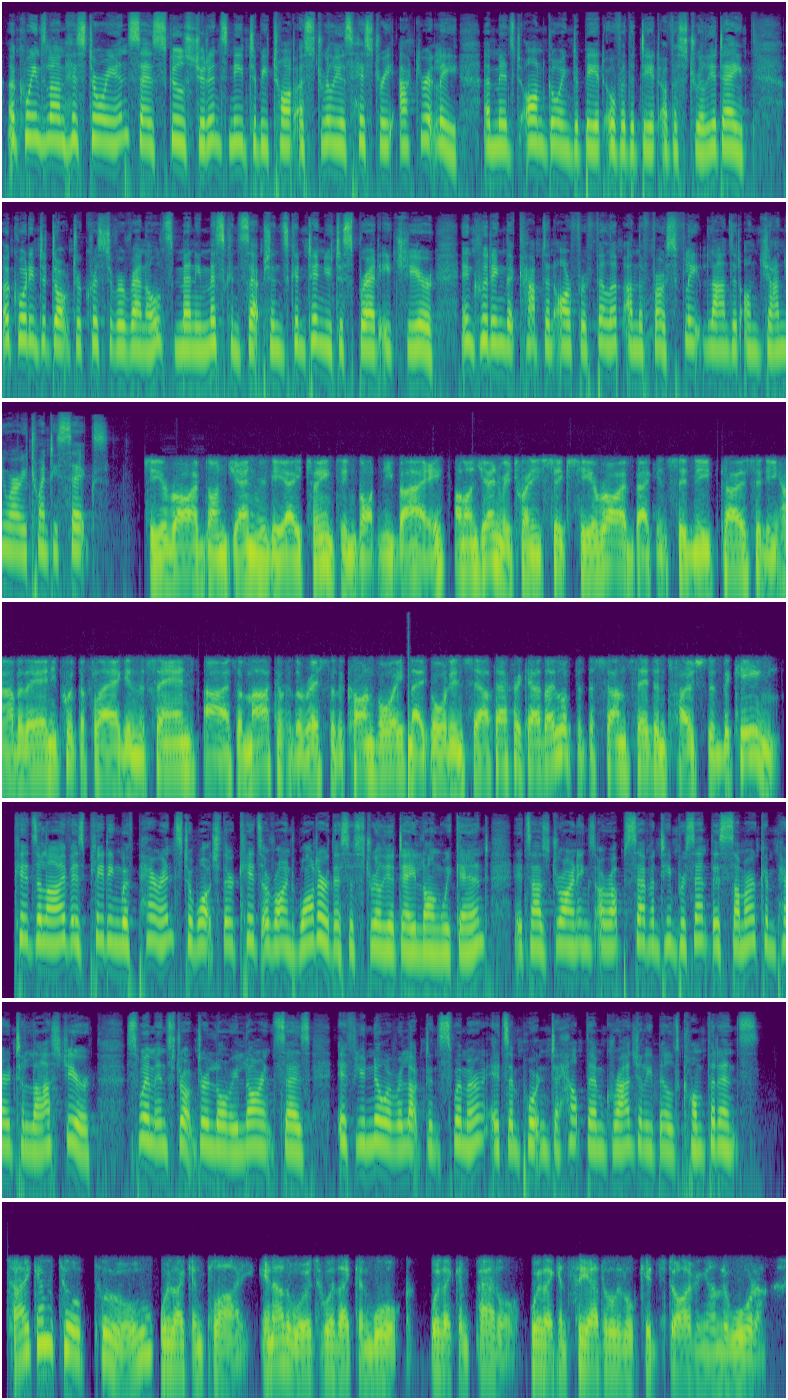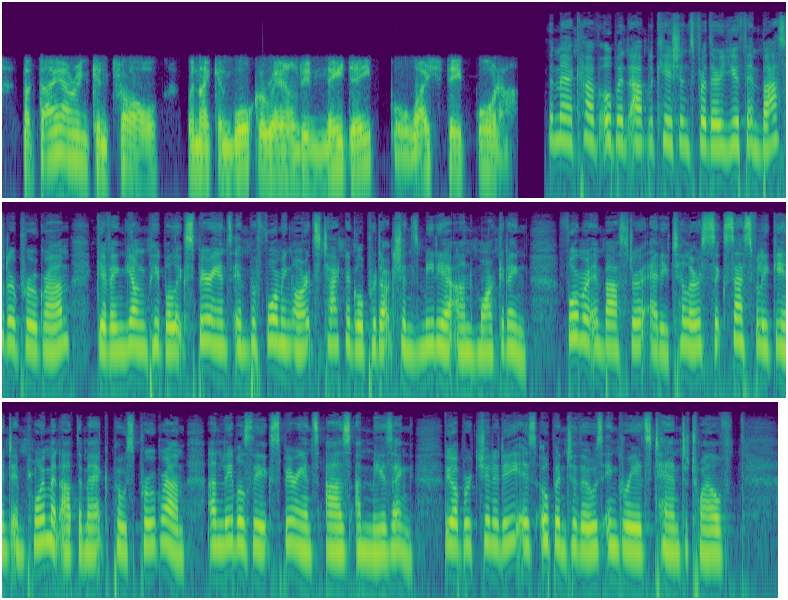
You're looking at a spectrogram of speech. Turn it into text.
A Queensland historian says school students need to be taught Australia's history accurately amidst ongoing debate over the date of Australia Day. According to Dr. Christopher Reynolds, many misconceptions continue to spread each year, including that Captain Arthur Phillip and the First Fleet landed on January 26. He arrived on January the 18th in Botany Bay, and on January 26th he arrived back in Sydney Cove, Sydney Harbour there, and he put the flag in the sand uh, as a marker for the rest of the convoy. They boarded in South Africa. They looked at the sunset and toasted the king. Kids Alive is pleading with parents to watch their kids around water this Australia Day long weekend. It says drownings are up 17% this summer compared to last year. Swim instructor Laurie Lawrence says if you know a reluctant swimmer, it's important to help them gradually build confidence. Take them to a pool where they can play. In other words, where they can walk, where they can paddle, where they can see other little kids diving underwater. But they are in control when they can walk around in knee deep or waist deep water. The MEC have opened applications for their Youth Ambassador programme, giving young people experience in performing arts, technical productions, media, and marketing. Former Ambassador Eddie Tiller successfully gained employment at the MEC post programme and labels the experience as amazing. The opportunity is open to those in grades 10 to 12.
